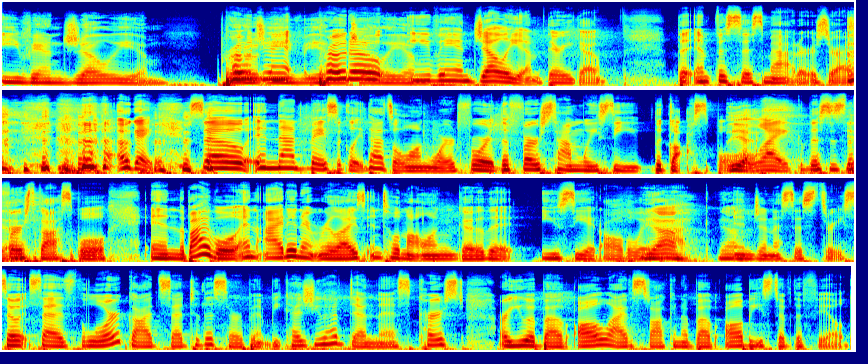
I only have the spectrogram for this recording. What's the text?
evangelium. Proto-evangelium. Proto-evangelium. There you go. The emphasis matters, right? okay. So, and that's basically that's a long word for the first time we see the gospel. Yes. Like this is the Yes. first gospel in the Bible, and I didn't realize until not long ago that you see it all the way Yeah, back yeah. in Genesis 3. So it says, The Lord God said to the serpent, Because you have done this, cursed are you above all livestock and above all beasts of the field.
